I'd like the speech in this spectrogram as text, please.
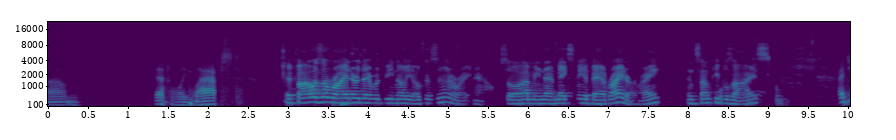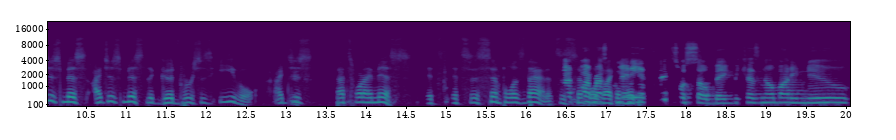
um, definitely lapsed. If I was a writer, there would be no Yokozuna right now. So, I mean, that makes me a bad writer, right? In some people's eyes. I just miss. I just miss the good versus evil. I just. That's what I miss. It's it's as simple as that. It's as That's why simple as I WrestleMania. Six was so big because nobody knew,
